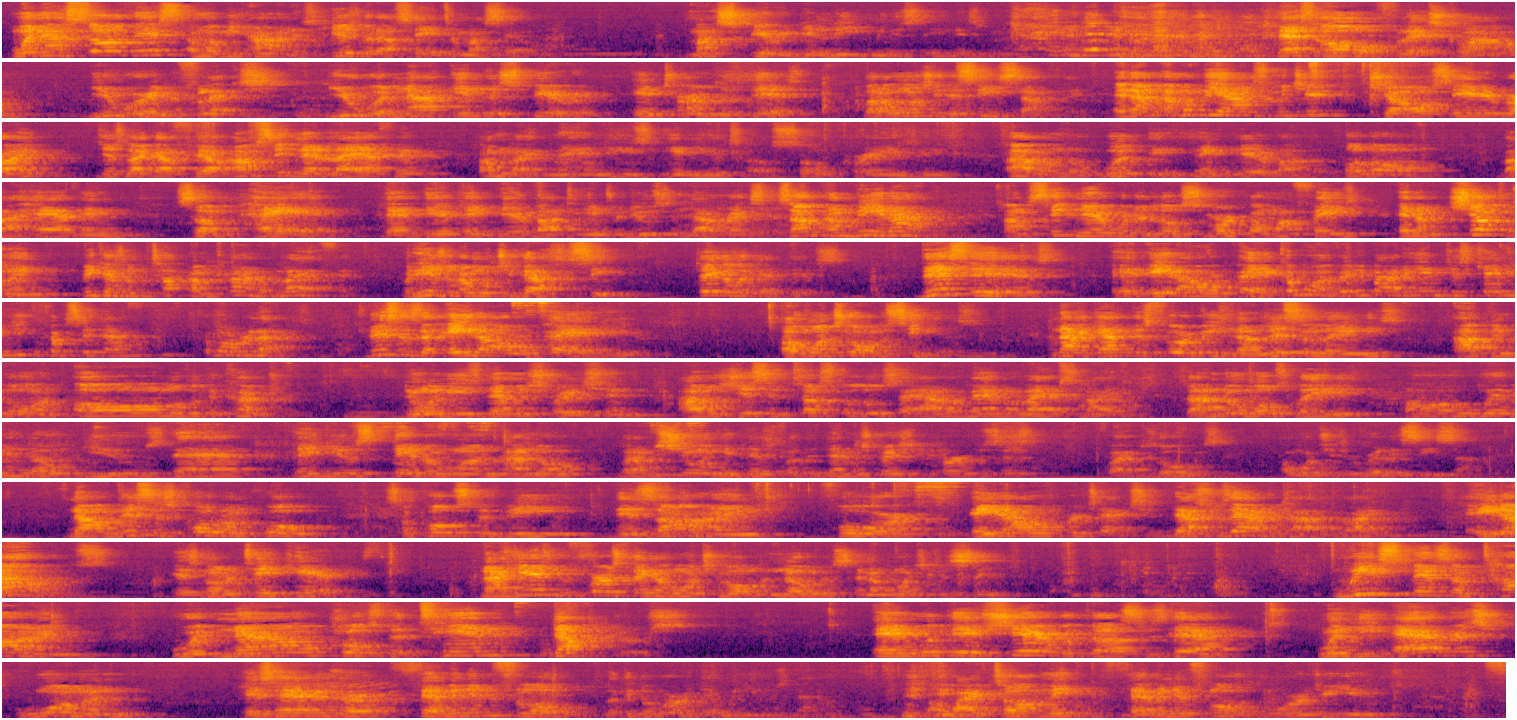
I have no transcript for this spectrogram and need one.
When I saw this, I'm gonna be honest. Here's what I said to myself. My spirit didn't lead me to say this. That's all flesh, clown. You were in the flesh. You were not in the spirit in terms of this. But I want you to see something. And I'm, I'm gonna be honest with you. Y'all said it right, just like I felt. I'm sitting there laughing. I'm like, man, these idiots are so crazy. I don't know what they think they're about to pull off by having some pad that they think they're about to introduce in direct So I'm, I'm, being honest. I'm sitting there with a little smirk on my face and I'm chuckling because I'm, I'm kind of laughing. But here's what I want you guys to see. Take a look at this. This is an eight hour pad. Come on, if anybody in just came in, you can come sit down. Come on, relax. This is an eight hour pad here. I want you all to see this. Now, I got this for a reason. Now, listen, ladies, I've been going all over the country doing these demonstrations. I was just in Tuscaloosa, Alabama last night. So I know most ladies, all women don't use that. They use thinner ones. I know, but I'm showing you this for the demonstration purposes, for absorbency. I want you to really see something. Now, this is quote unquote supposed to be designed for eight hour protection. That's what's advertised, right? Eight hours is going to take care of you. Now, here's the first thing I want you all to notice and I want you to see. We've spent some time with now close to 10 doctors. And what they've shared with us is that when the average woman is having her feminine flow, look at the word that we use now. My wife taught me feminine flow is the word you use.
